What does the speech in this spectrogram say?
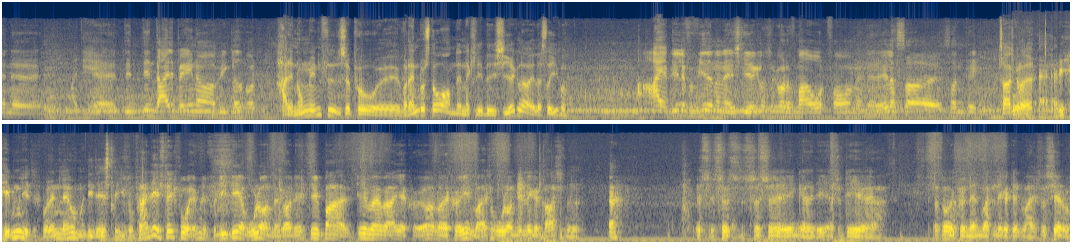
Men øh, det, er, det, det er en dejlig bane, og vi er glade for det. Har det nogen indflydelse på, øh, hvordan du står, om den er klippet i cirkler eller striber? Ej, jeg bliver lidt forvirret, når den er i cirkler, så går det for meget rundt for mig, men øh, ellers så, øh, så er den pæn. Tak skal du have. Er- det hemmeligt? Hvordan laver man de der striber? Nej, det er slet ikke spor hemmeligt, fordi det er rulleren, der gør det. Det er bare, det er hver vej, jeg kører. Og når jeg kører en vej, så rulleren, det ligger græsset ned. Ja. Så, så, så, så enkelt er det. Altså, det er... Og så når jeg kører den anden vej, så ligger den vej. Så ser du,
